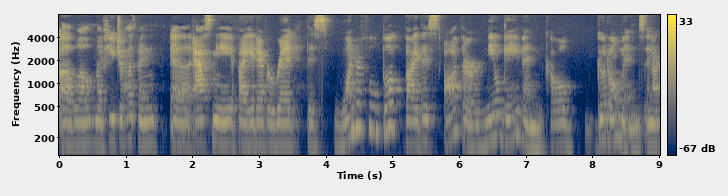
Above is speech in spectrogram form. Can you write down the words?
uh, well my future husband uh, asked me if I had ever read this wonderful book by this author Neil Gaiman called Good Omens and I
